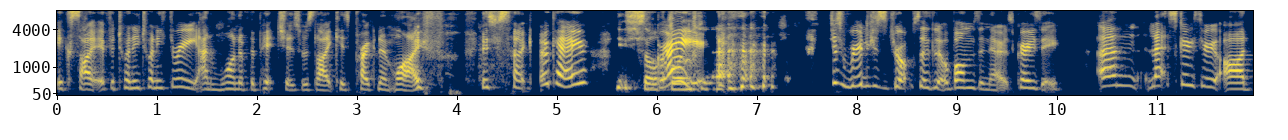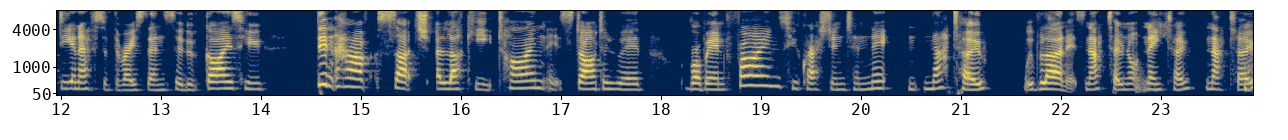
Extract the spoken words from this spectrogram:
excited for 2023, and one of the pictures was like his pregnant wife. it's just like okay, so great. just really just drops those little bombs in there. It's crazy. Um, let's go through our DNFs of the race then. So the guys who didn't have such a lucky time. It started with Robin Frijns, who crashed into Na- Nato We've learned it's NATO, not NATO, NATO.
